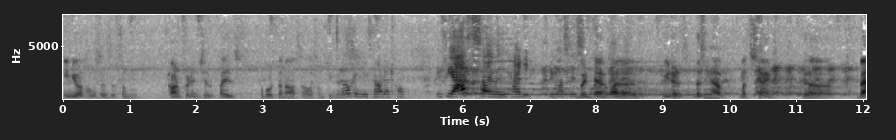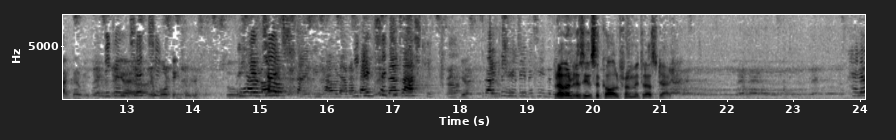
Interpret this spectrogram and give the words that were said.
in your house as some confidential files about the NASA or something else. okay, he's not at home. If he asks, I will handle because it's But more have, uh, important. we does, doesn't have much time. The banker will be uh, search it. reporting to him. So we have a lot of time. We have a lot of We time. can search it That's why- fastly. Uh, yeah. Currently, he'll be busy in the Pravan meeting. receives a call from Mitra's dad. Hello,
